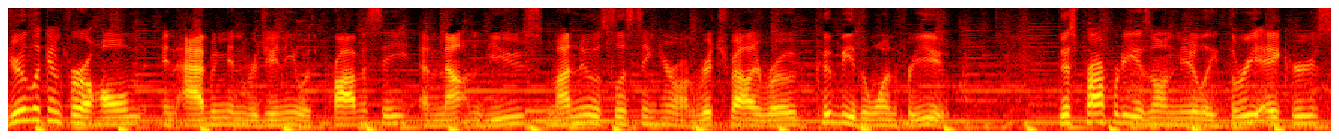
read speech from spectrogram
you're looking for a home in Abingdon, Virginia with privacy and mountain views, my newest listing here on Rich Valley Road could be the one for you. This property is on nearly three acres,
